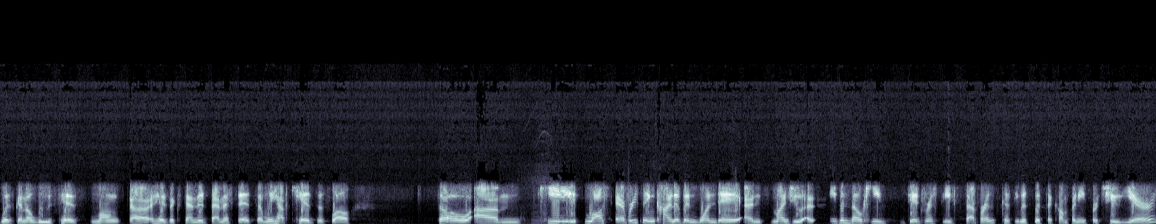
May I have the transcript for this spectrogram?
was going to lose his long uh, his extended benefits, and we have kids as well. So um, he lost everything kind of in one day. And mind you, uh, even though he did receive severance because he was with the company for two years,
